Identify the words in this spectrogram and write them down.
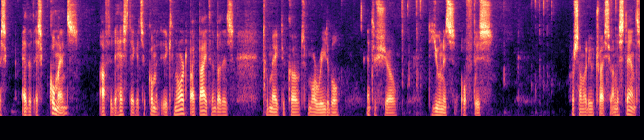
as added as comments after the hashtag it's a comment ignored by Python but it's to make the code more readable and to show the units of this for somebody who tries to understand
